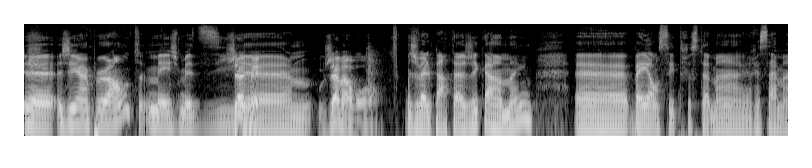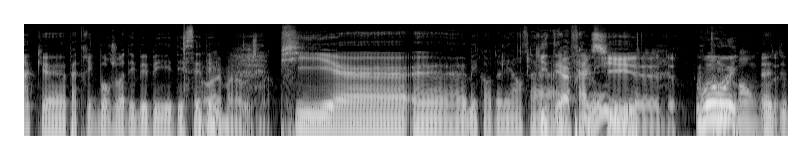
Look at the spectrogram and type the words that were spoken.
Euh, j'ai un peu honte, mais je me dis. Jamais. euh, Faut jamais avoir honte. je vais le partager quand même. Euh, ben, on sait tristement euh, récemment que Patrick Bourgeois des bébés est décédé. Ouais, malheureusement. Puis, euh, euh, mes condoléances à Qui était famille. apprécié euh, de Oui, tout oui. le monde. Euh,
